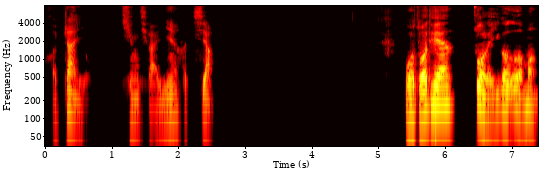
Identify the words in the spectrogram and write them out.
和占有听起来音很像。我昨天做了一个噩梦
